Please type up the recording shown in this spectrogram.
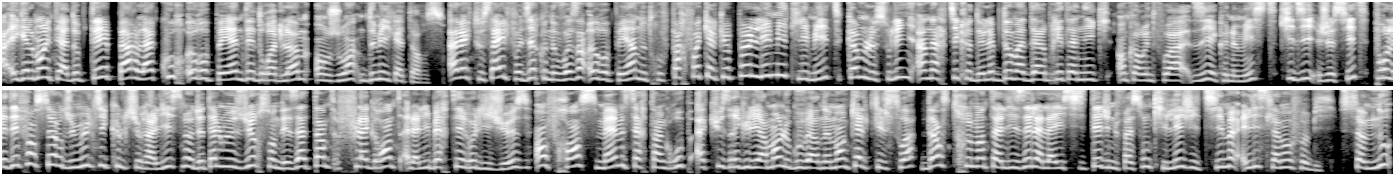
a également été adoptée par la Cour européenne des droits de l'homme en juin 2014. Avec tout ça, il faut dire que nos voisins européens nous trouvent parfois quelque peu limite limite, comme le souligne un article de l'hebdomadaire britannique, encore une fois The Economist, qui dit, je cite, Pour les défenseurs du multiculturalisme, de telles mesures sont des atteintes flagrantes à la liberté religieuse. En France même, certains groupes accusent régulièrement le gouvernement, quel qu'il soit, d'instrumentaliser la laïcité d'une façon qui légitime l'islamophobie. Sommes-nous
